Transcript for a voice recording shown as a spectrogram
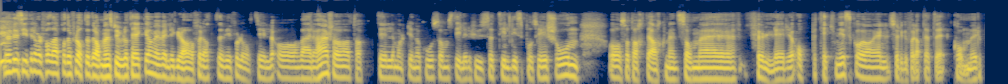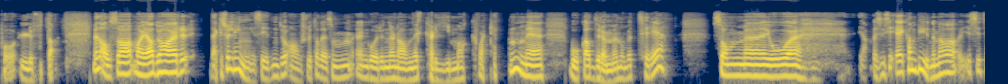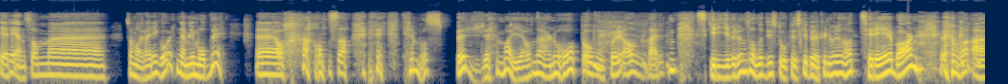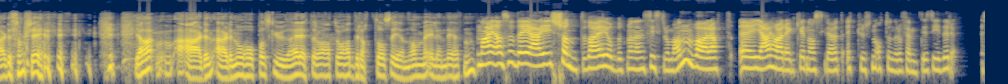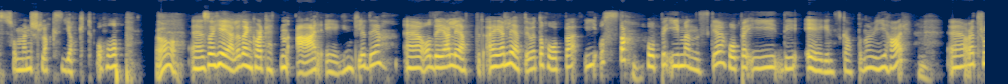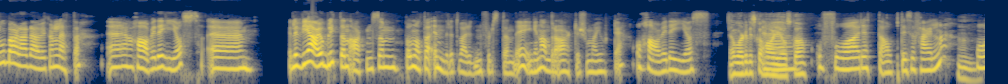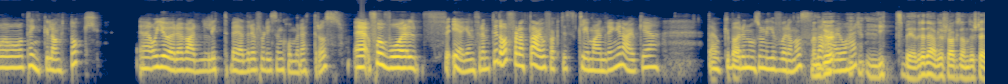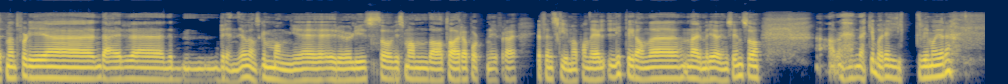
Men vi sitter i hvert fall her på det flotte Drammensbiblioteket, og vi er veldig glad for at vi får lov til å være her. Så takk til Martin og co. som stiller huset til disposisjon. Og også til Ahmed som uh, følger opp teknisk og sørger for at dette kommer på lufta. Men altså, Maja, du har det er ikke så lenge siden du avslutta det som går under navnet Klimakvartetten, med boka 'Drømmen nummer tre', som eh, jo eh, ja, jeg, kan begynne med å sitere en som, som var her i går, nemlig Moddi. Eh, og han sa dere må spørre Maja om det er noe håp. Og hvorfor i all verden skriver hun sånne dystopiske bøker når hun har tre barn? Hva er det som skjer? Ja, er det, er det noe håp å skue der etter at du har dratt oss igjennom elendigheten? Nei, altså det jeg skjønte da jeg jobbet med den siste romanen, var at eh, jeg har egentlig nå skrevet 1850 sider som en slags jakt på håp. Ja. Eh, så hele den kvartetten er egentlig det. Eh, og det jeg leter eh, Jeg leter jo etter håpet i oss, da. Mm. Håpet i mennesket. Håpet i de egenskapene vi har. Mm. Og jeg tror bare det er der vi kan lete. Har vi det i oss? Eller vi er jo blitt den arten som på en måte har endret verden fullstendig. Ingen andre arter som har gjort det. Og har vi det i oss? Ja, Hva er det vi skal ha i oss, da? Å få retta opp disse feilene. Mm. Og tenke langt nok. Eh, og gjøre verden litt bedre for de som kommer etter oss. Eh, for vår egen fremtid òg, for dette er jo faktisk klimaendringer. er jo ikke Det er jo ikke bare noe som ligger foran oss. Men det du, er jo her. Litt bedre, det er vel et slags understatement, fordi eh, det, er, eh, det brenner jo ganske mange røde lys. Og hvis man da tar rapporten fra FNs klimapanel litt nærmere i øyensyn, så det er ikke bare litt vi må gjøre.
